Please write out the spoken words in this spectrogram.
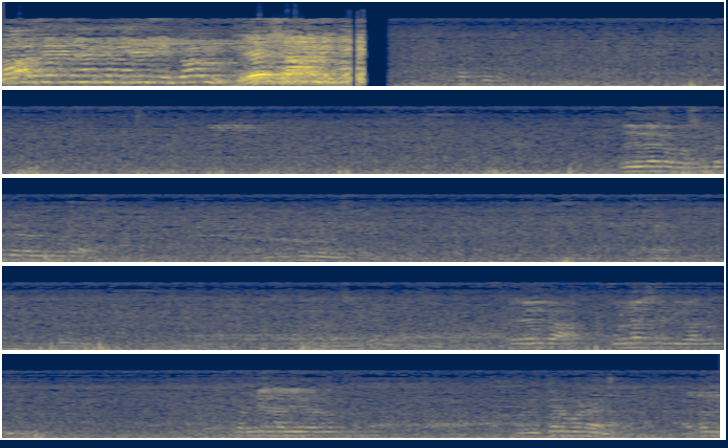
రాజీవుని జీవితం. దేశానికి అదేవిధంగా వసంత గారు కూడా అదేవిధంగా రెడ్డి గారు రంజన్ అలీ గారు ఇద్దరు కూడా అతను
